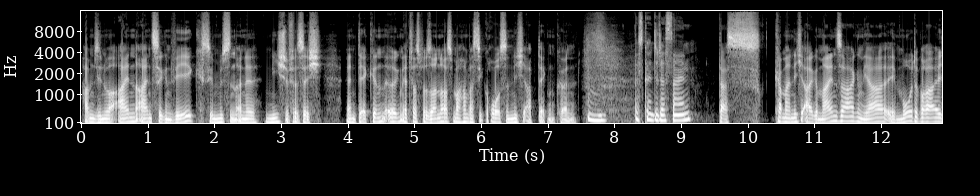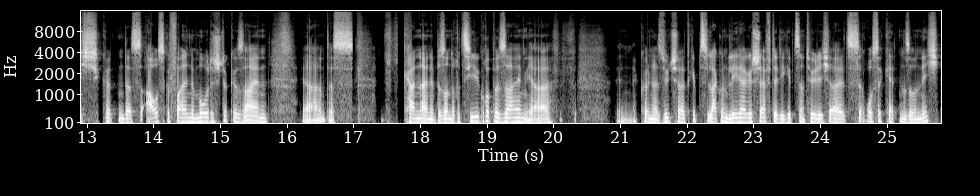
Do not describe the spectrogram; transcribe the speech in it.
haben sie nur einen einzigen Weg. Sie müssen eine Nische für sich entdecken, irgendetwas Besonderes machen, was die Großen nicht abdecken können. Mhm. Was könnte das sein? Das kann man nicht allgemein sagen. Ja, im Modebereich könnten das ausgefallene Modestücke sein. Ja, das kann eine besondere Zielgruppe sein. Ja, In der Kölner Südstadt gibt es Lack- und Ledergeschäfte, die gibt es natürlich als große Ketten so nicht.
